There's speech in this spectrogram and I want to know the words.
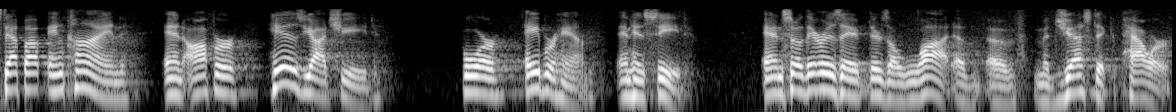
step up in kind and offer his Yachid for Abraham and his seed. And so there is a, there's a lot of, of majestic power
